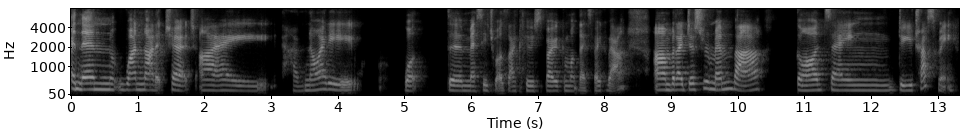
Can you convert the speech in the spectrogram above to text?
and then one night at church, I have no idea what the message was, like who spoke and what they spoke about. Um, but I just remember God saying, Do you trust me?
